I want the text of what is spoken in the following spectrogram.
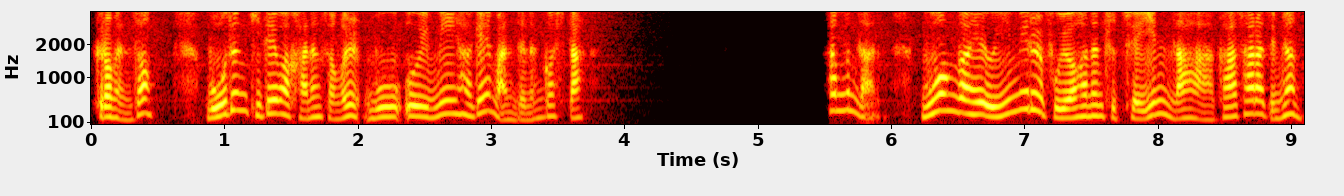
그러면서 모든 기대와 가능성을 무의미하게 만드는 것이다. 3분간 무언가의 의미를 부여하는 주체인 나가 사라지면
